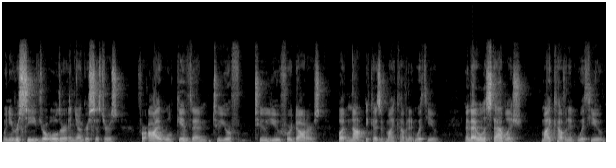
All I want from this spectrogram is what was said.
when you receive your older and younger sisters, for I will give them to your to you for daughters, but not because of my covenant with you. And I will establish my covenant with you.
